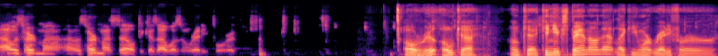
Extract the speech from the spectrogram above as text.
I was hurting my I was hurting myself because I wasn't ready for it. Oh, real? Okay. Okay. Can you expand on that? Like you weren't ready for.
